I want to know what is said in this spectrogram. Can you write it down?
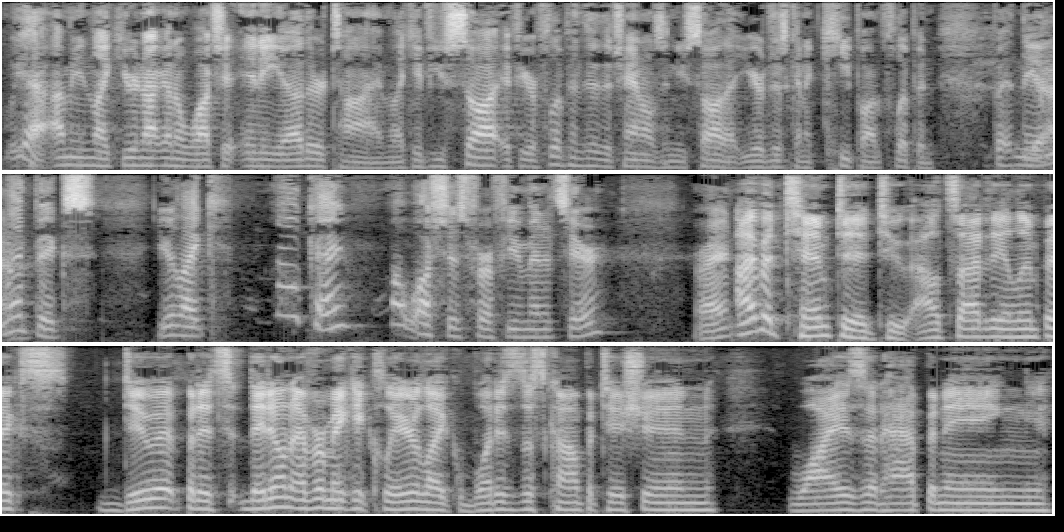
Well, yeah, I mean, like, you're not going to watch it any other time. Like, if you saw, if you're flipping through the channels and you saw that, you're just going to keep on flipping. But in the Yeah. Olympics, you're like, okay, I'll watch this for a few minutes here, right? I've attempted to outside of the Olympics do it, but it's they don't ever make it clear like what is this competition, why is it happening,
